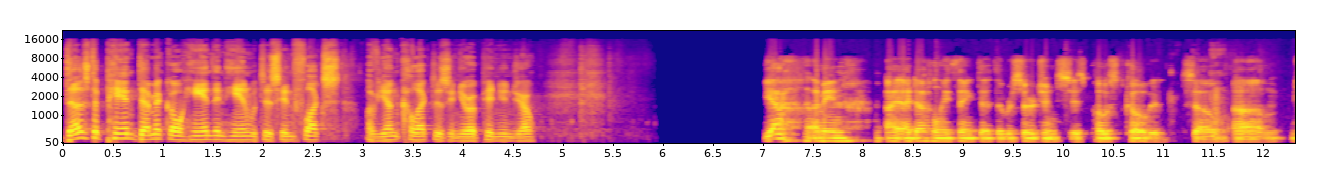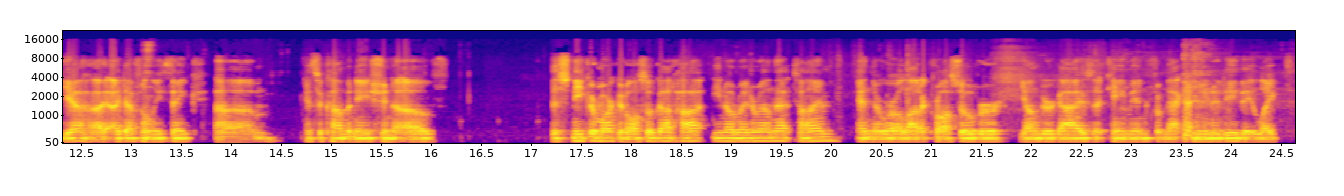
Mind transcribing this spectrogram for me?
Does the pandemic go hand in hand with this influx of young collectors, in your opinion, Joe? Yeah, I mean, I, I definitely think that the resurgence is post COVID. So, um, yeah, I, I definitely think um, it's a combination of the sneaker market also got hot, you know, right around that time, and there were a lot of crossover younger guys that came in from that community. They liked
